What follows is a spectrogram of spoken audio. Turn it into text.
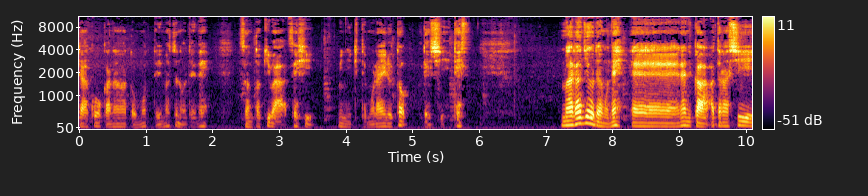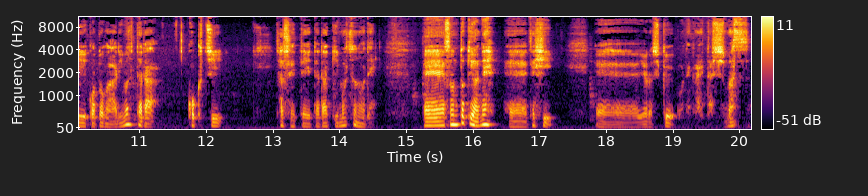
開こうかなと思っていますのでね、その時はぜひ見に来てもらえると嬉しいです。まあ、ラジオでもね、えー、何か新しいことがありましたら告知させていただきますので、えー、その時はね、えー、ぜひ、えー、よろしくお願いいたします。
